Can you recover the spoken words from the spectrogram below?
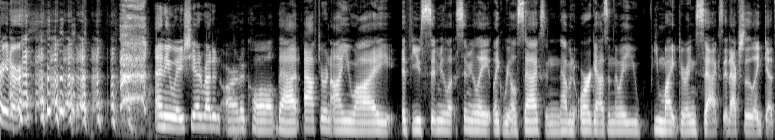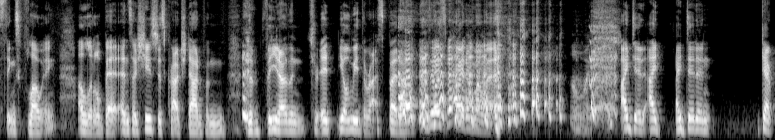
Why the fuck would I have a vibrator? anyway, she had read an article that after an IUI, if you simulate simulate like real sex and have an orgasm the way you you might during sex, it actually like gets things flowing a little bit. And so she's just crouched down from the you know then it, you'll read the rest, but um, it, it was quite a moment. oh my gosh! I did I I didn't get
